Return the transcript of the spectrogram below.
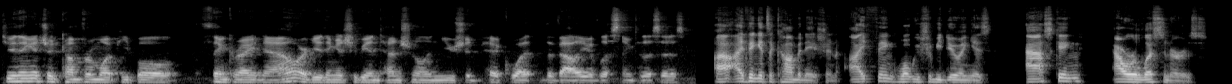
Do you think it should come from what people think right now, or do you think it should be intentional and you should pick what the value of listening to this is? I think it's a combination. I think what we should be doing is asking our listeners,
